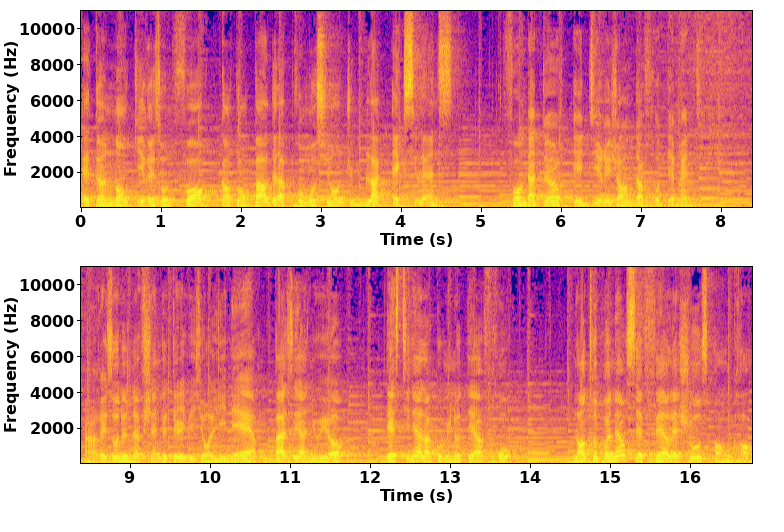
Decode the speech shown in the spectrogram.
est un nom qui résonne fort quand on parle de la promotion du Black Excellence fondateur et dirigeant d'Afrotainment, un réseau de 9 chaînes de télévision linéaires basé à New York destiné à la communauté afro, l'entrepreneur sait faire les choses en grand.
